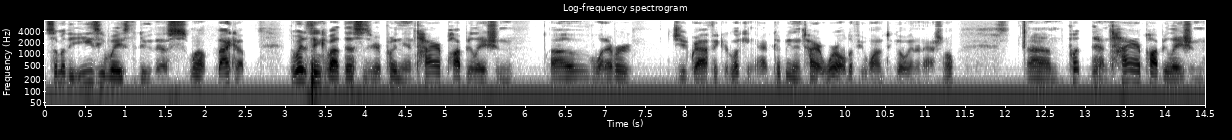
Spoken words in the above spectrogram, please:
some of the easy ways to do this. Well, back up. The way to think about this is you're putting the entire population of whatever geographic you're looking at. Could be the entire world if you wanted to go international. Um, put the entire population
